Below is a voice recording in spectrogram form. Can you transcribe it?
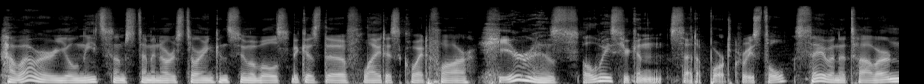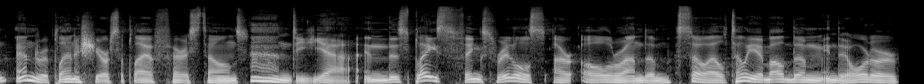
However, you'll need some stamina restoring consumables because the flight is quite far. Here, as always, you can set a port crystal, save in a tavern, and replenish your supply of fairy stones. And yeah, in this place, things riddles are all random, so I'll tell you about them in the order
